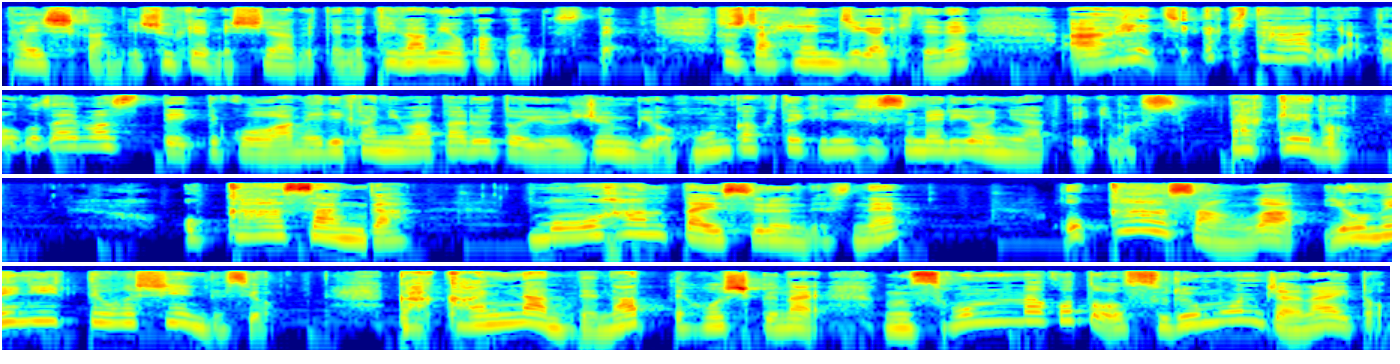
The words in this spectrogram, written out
大使館で一生懸命調べてね手紙を書くんですって。そしたら返事が来てねあ返事が来たありがとうございますって言ってこうアメリカに渡るという準備を本格的に進めるようになっていきます。だけど、お母さんが猛反対するんですね。お母さんは嫁に行ってほしいんですよ。画家になんてなってほしくない。うん、そんなことをするもんじゃないと。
